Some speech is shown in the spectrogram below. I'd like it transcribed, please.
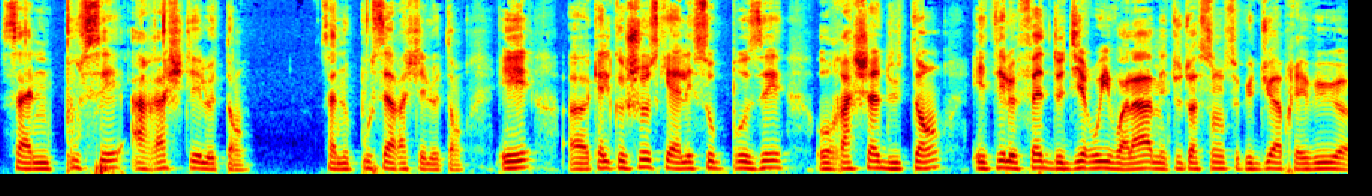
ça nous poussait à racheter le temps. Ça nous poussait à racheter le temps. Et euh, quelque chose qui allait s'opposer au rachat du temps était le fait de dire oui voilà, mais de toute façon ce que Dieu a prévu, euh,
